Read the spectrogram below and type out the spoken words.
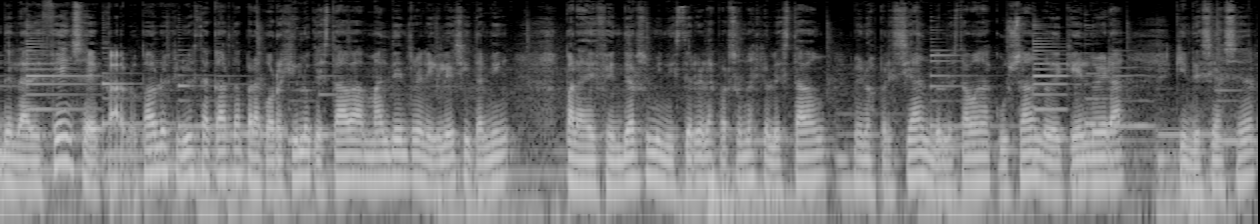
de la defensa de Pablo. Pablo escribió esta carta para corregir lo que estaba mal dentro de la iglesia y también para defender su ministerio de las personas que lo estaban menospreciando, lo estaban acusando de que él no era quien decía ser.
